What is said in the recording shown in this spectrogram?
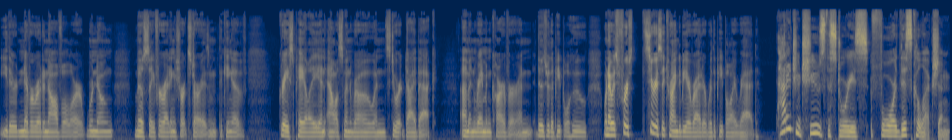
either never wrote a novel or were known mostly for writing short stories. I'm thinking of Grace Paley and Alice Munro and Stuart Dybek um, and Raymond Carver. And those were the people who, when I was first seriously trying to be a writer, were the people I read. How did you choose the stories for this collection?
